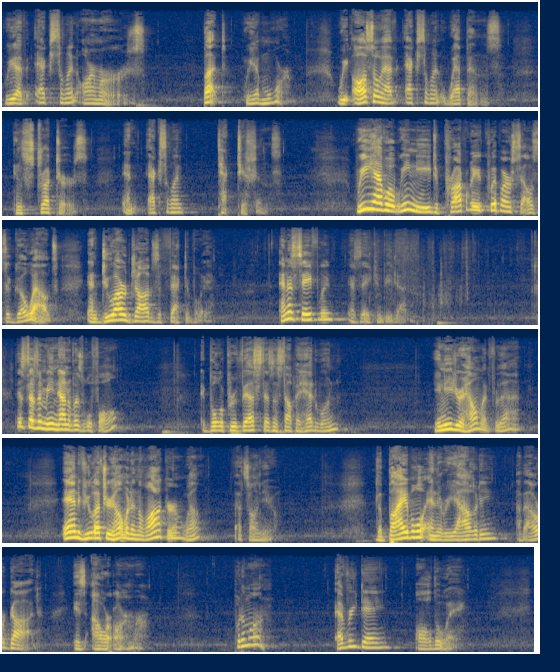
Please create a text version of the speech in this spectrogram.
We have excellent armorers but we have more. We also have excellent weapons, instructors, and excellent tacticians. We have what we need to properly equip ourselves to go out and do our jobs effectively and as safely as they can be done. This doesn't mean none of us will fall. A bulletproof vest doesn't stop a head wound. You need your helmet for that. And if you left your helmet in the locker, well, that's on you. The Bible and the reality of our God is our armor. Put them on every day, all the way.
